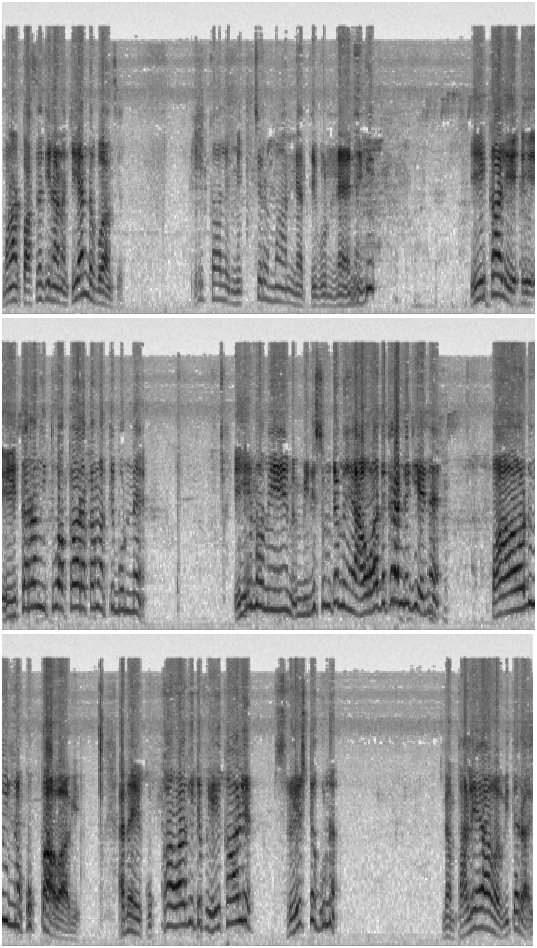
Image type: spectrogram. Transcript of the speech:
මොනවාට ප්‍රශ්න තියෙනවා නම් කියන්න ඔබ වහන්සේ. ඒ කාලේ මෙච්චර මාන්නයක් තිබුණේ නැහැ ඒ කාලේ ඒ තරම් හිතුවක්කාරකමක් තිබුණේ එහෙම මේ මිනිසුන්ට මේ අවවාද කරන්න ගියේ නෑ. පාඩු ඉන්න කුක්කා වාගේ. හැබැයි කුක්කා වාගේට ඒ කාලේ ශ්‍රේෂ්ඨ ගුණ. දැන් ඵලයාව විතරයි.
